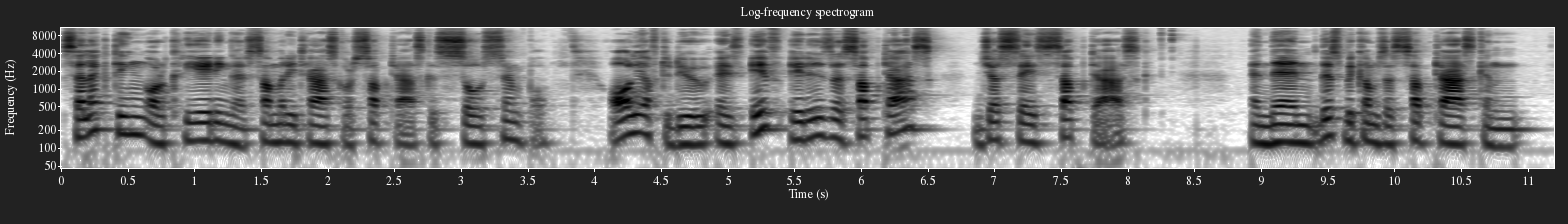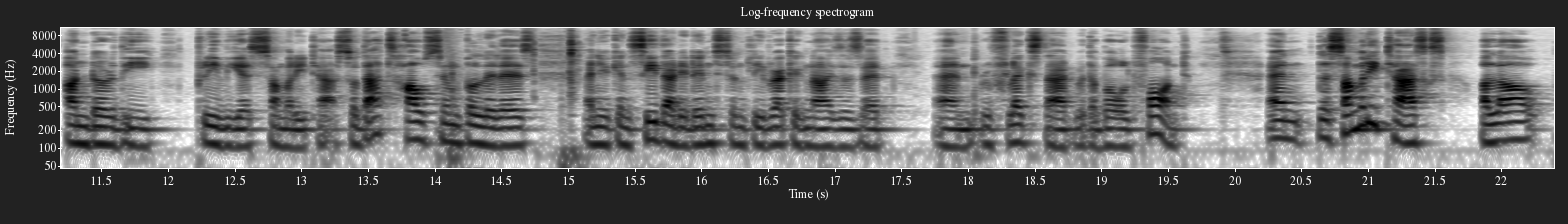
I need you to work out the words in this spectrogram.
Selecting or creating a summary task or subtask is so simple. All you have to do is if it is a subtask, just say subtask, and then this becomes a subtask and under the previous summary task. So that's how simple it is. And you can see that it instantly recognizes it and reflects that with a bold font. And the summary tasks allow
